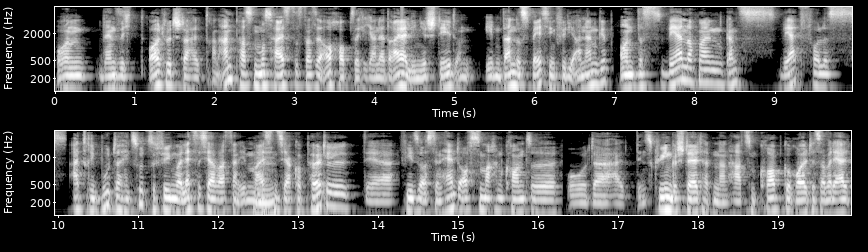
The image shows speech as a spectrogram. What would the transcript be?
Und wenn sich Aldridge da halt dran anpassen muss, heißt es, dass er auch hauptsächlich an der Dreierlinie steht und eben dann das Spacing für die anderen gibt. Und das wäre nochmal ein ganz wertvolles Attribut da hinzuzufügen, weil letztes Jahr war es dann eben mhm. meistens Jakob Pöltl, der viel so aus den Handoffs machen konnte oder halt den Screen gestellt hat und dann hart zum Korb gerollt ist, aber der halt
